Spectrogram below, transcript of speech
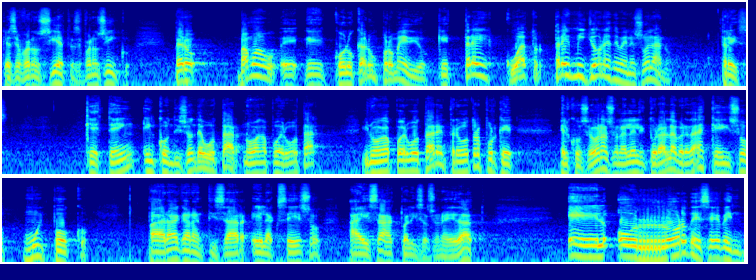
que se fueron 7, se fueron 5. Pero vamos a eh, eh, colocar un promedio que 3, 4, 3 millones de venezolanos, 3, que estén en condición de votar, no van a poder votar. Y no van a poder votar, entre otros, porque el Consejo Nacional Electoral la verdad es que hizo muy poco para garantizar el acceso a esas actualizaciones de datos. El horror de ese, de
